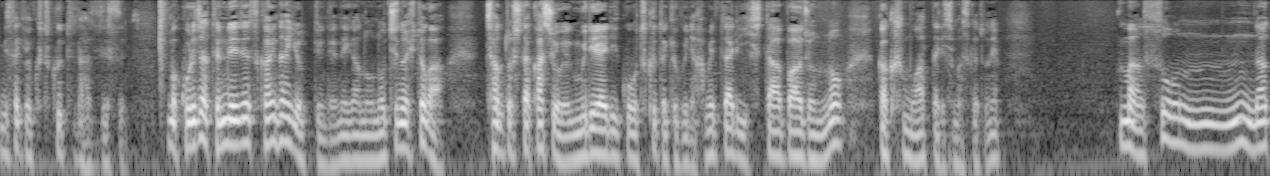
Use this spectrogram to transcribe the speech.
ミサ曲作ってたはずです。まあこれじゃ天霊で使えないよっていうんでね、あの後の人がちゃんとした歌詞を無理やりこう作った曲にはめたりしたバージョンの楽譜もあったりしますけどね。まあそんな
